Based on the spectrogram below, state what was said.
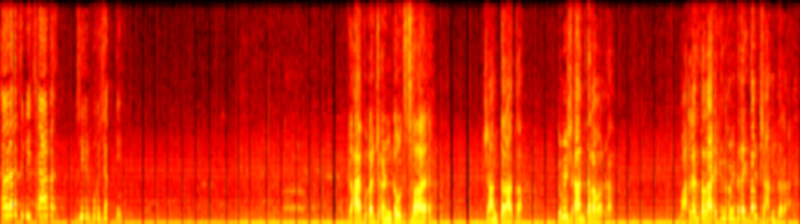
तरच विचार झिरपू शकतील. काय प्रचंड उत्साह आहे. शांत राहता. तुम्ही शांत राहा बरं का. मला जर ऐकणं मी तर एकदम शांत राहा.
